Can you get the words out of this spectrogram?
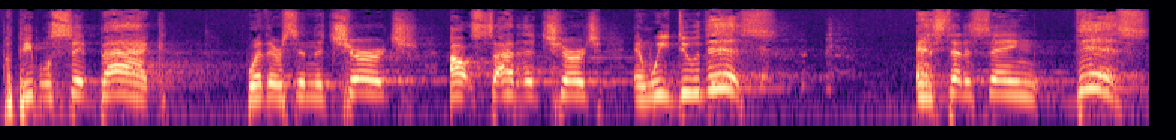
But people sit back whether it's in the church, outside of the church, and we do this instead of saying this.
